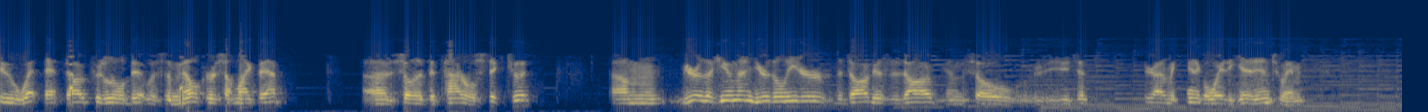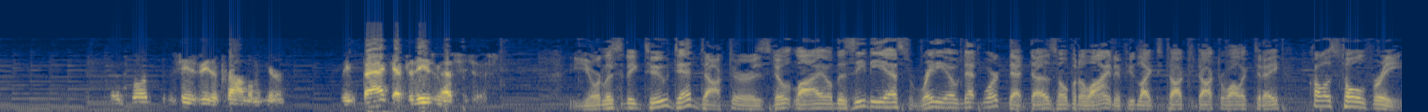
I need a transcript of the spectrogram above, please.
to wet that dog food a little bit with some milk or something like that, uh, so that the powder will stick to it. Um, you're the human, you're the leader, the dog is the dog, and so you just figure out a mechanical way to get it into him. But absorption seems to be the problem here. We'll be back after these messages. You're listening to Dead Doctors Don't Lie on the ZBS radio network. That does open a line if you'd like to talk to Dr. Wallach today. Call us toll free,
